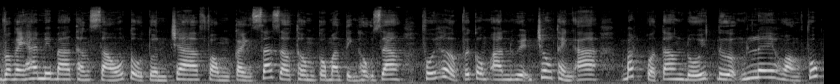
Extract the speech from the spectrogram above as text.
Vào ngày 23 tháng 6, tổ tuần tra phòng cảnh sát giao thông công an tỉnh Hậu Giang phối hợp với công an huyện Châu Thành A bắt quả tang đối tượng Lê Hoàng Phúc,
